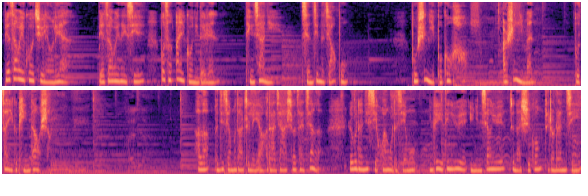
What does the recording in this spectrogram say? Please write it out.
别再为过去留恋，别再为那些不曾爱过你的人停下你前进的脚步。不是你不够好，而是你们。不在一个频道上。好了，本期节目到这里要和大家说再见了。如果呢你喜欢我的节目，你可以订阅《与您相约最暖时光》这张专辑。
